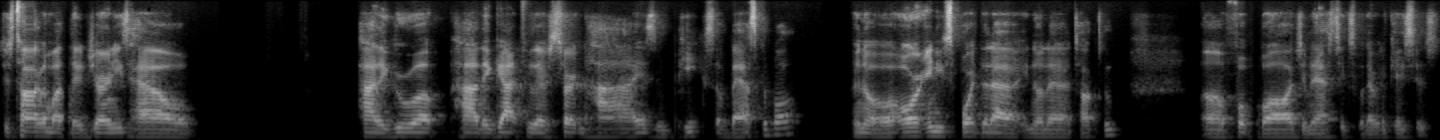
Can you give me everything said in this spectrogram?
just talking about their journeys, how how they grew up, how they got to their certain highs and peaks of basketball, you know, or, or, any sport that I, you know, that I talk to, uh, football, gymnastics, whatever the case is,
